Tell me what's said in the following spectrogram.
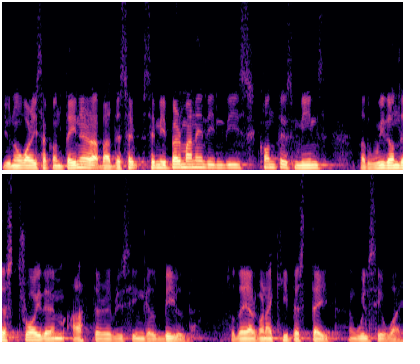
You know what is a container, but the semi-permanent in this context means that we don't destroy them after every single build. So they are going to keep a state, and we'll see why.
